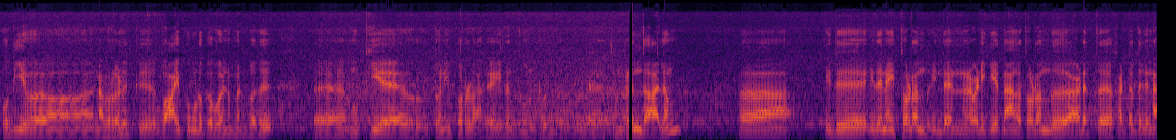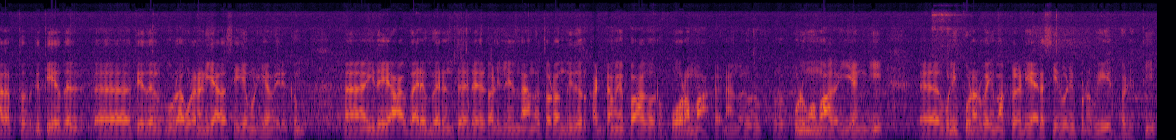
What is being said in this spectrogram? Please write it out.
புதிய நபர்களுக்கு வாய்ப்பு கொடுக்க வேண்டும் என்பது முக்கிய ஒரு துணைப்பொருளாக இருந்து கொண்டிருந்தது. இருந்தாலும் இது இதனை தொடர்ந்து இந்த நடவடிக்கையை நாங்கள் தொடர்ந்து அடுத்த கட்டத்துக்கு நகர்த்துவதற்கு தேர்தல் தேர்தல் கூட உடனடியாக செய்ய முடியாமல் இருக்கும். இதை வரும் வரும் தேர்தல்களிலும் நாங்கள் தொடர்ந்து இது ஒரு கட்டமைப்பாக ஒரு கோரமாக நாங்கள் ஒரு கு- குழுமமாக இயங்கி விழிப்புணர்வை மக்களுடைய அரசியல் விழிப்புணர்வை ஏற்படுத்தி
